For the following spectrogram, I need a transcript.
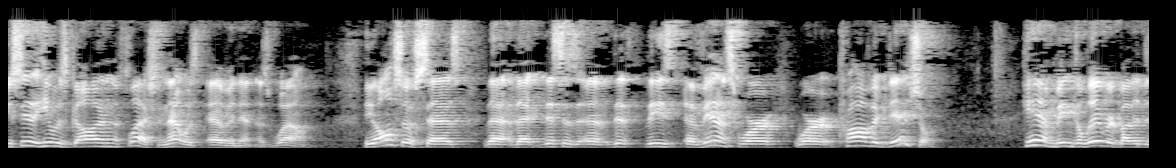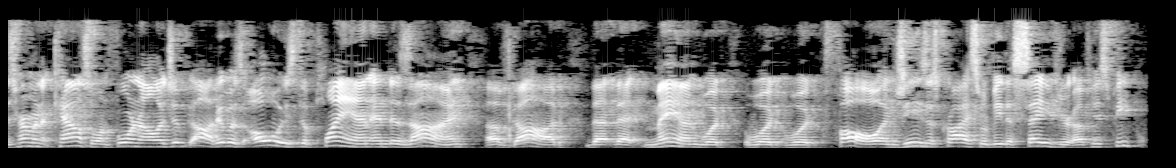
You see that he was God in the flesh, and that was evident as well. He also says that, that this is uh, these events were were providential him being delivered by the determinate counsel and foreknowledge of God. It was always the plan and design of God that, that man would, would, would fall and Jesus Christ would be the Savior of His people.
